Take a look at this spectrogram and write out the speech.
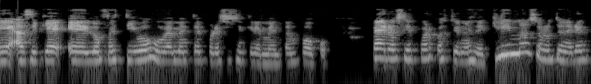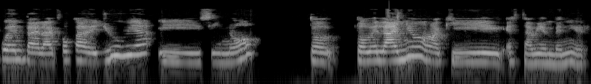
Eh, así que eh, los festivos, obviamente, el precio se incrementa un poco. Pero si es por cuestiones de clima, solo tener en cuenta la época de lluvia y si no, todo el año aquí está bien venir.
